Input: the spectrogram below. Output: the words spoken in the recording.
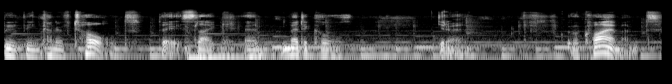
we've been kind of told that it's like a medical, you know, requirement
